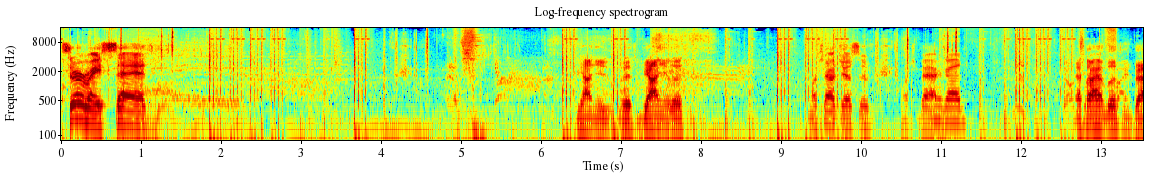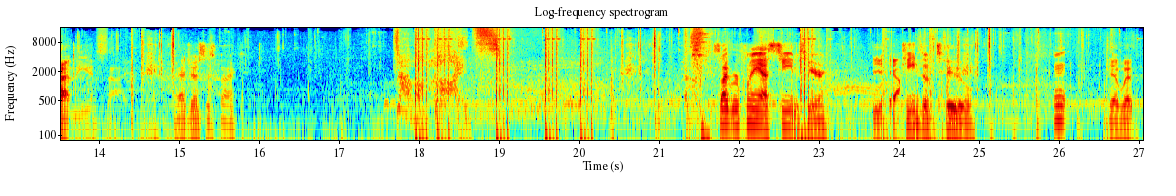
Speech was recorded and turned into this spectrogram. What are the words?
Survey said Behind you, Liz. Behind you, Liz. Watch out, Joseph. Watch your back. Oh, God. That's why I have Liz's back. Yeah, Joseph's back. It's like we're playing as teams here. Yeah. Teams of two. Mm. Yeah, whip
